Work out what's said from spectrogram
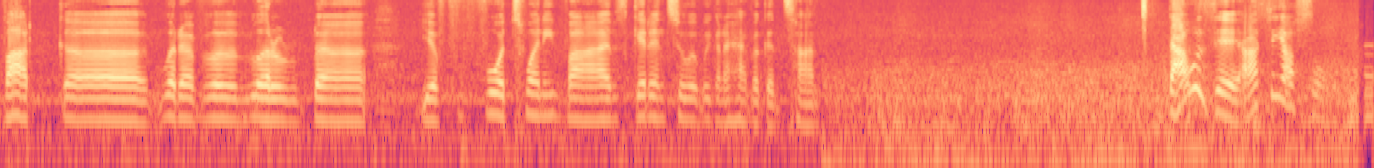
vodka, whatever, little, uh, your 420 vibes, get into it. We're going to have a good time. That was it. I'll see y'all soon.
